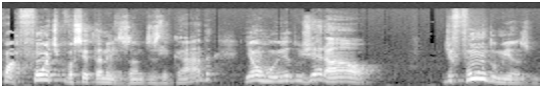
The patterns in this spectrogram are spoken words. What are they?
com a fonte que você está analisando desligada e é um ruído geral, de fundo mesmo.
